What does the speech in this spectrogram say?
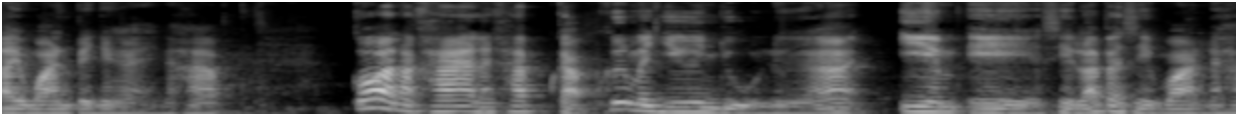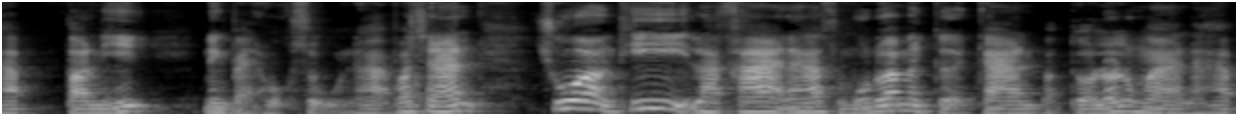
รายวันเป็นยังไงนะครับ ก็ราคานะครับกลับขึ้นมายืนอยู่เหนือ EMA 480 วันนะครับ ตอนนี้ 1860 นะครับ เพราะฉะนั้นช่วงที่ราคานะครับ สมมุติว่ามันเกิดการปรับตัวลดลงมานะครับ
